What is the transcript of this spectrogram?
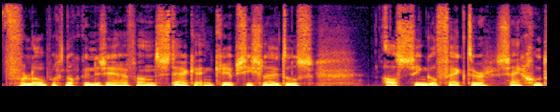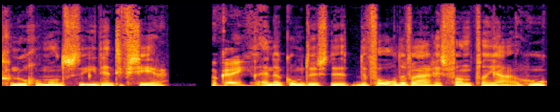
voorlopig nog kunnen zeggen van sterke encryptiesleutels als single factor zijn goed genoeg om ons te identificeren. Oké. Okay. En dan komt dus de, de volgende vraag is van, van ja, hoe,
